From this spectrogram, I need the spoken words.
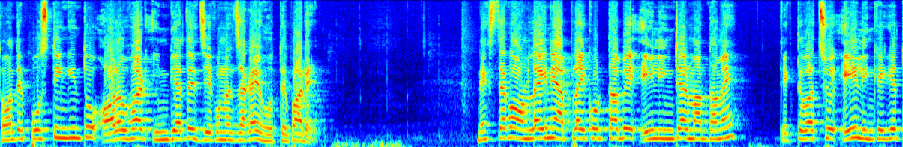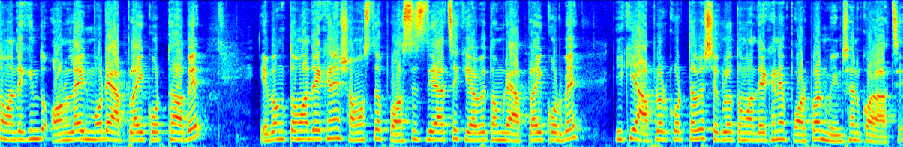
তোমাদের পোস্টিং কিন্তু অল ওভার ইন্ডিয়াতে যে কোনো জায়গায় হতে পারে। নেক্সট দেখো অনলাইনে অ্যাপ্লাই করতে হবে এই লিঙ্কটার মাধ্যমে। দেখতে পাচ্ছ, এই লিঙ্কে গিয়ে তোমাদের কিন্তু অনলাইন মোডে অ্যাপ্লাই করতে হবে এবং তোমাদের এখানে সমস্ত প্রসেস দেওয়া আছে, কীভাবে তোমরা অ্যাপ্লাই করবে, কী কী আপলোড করতে হবে, সেগুলো তোমাদের এখানে পরপর মেনশান করা আছে।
